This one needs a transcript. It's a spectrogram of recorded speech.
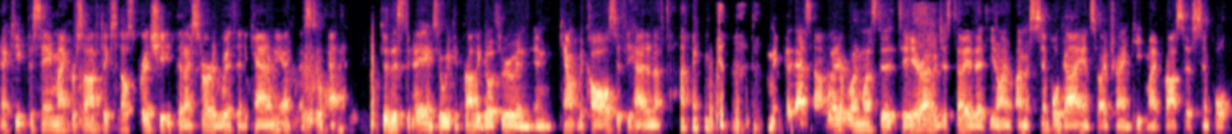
I, keep the same Microsoft Excel spreadsheet that I started with at Academy. I, I still have it to this day. And so we could probably go through and, and count the calls if you had enough time. that's not what everyone wants to, to hear. I would just tell you that, you know, I'm, I'm a simple guy. And so I try and keep my process simple.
